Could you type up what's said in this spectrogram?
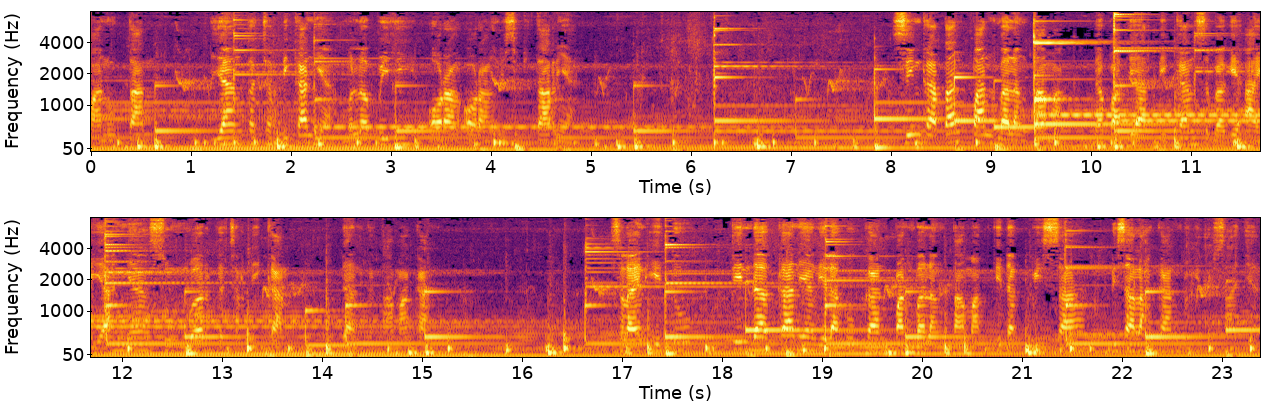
panutan yang kecerdikannya melebihi orang-orang di sekitarnya. Singkatan Pan Balang Tamak dapat diartikan sebagai ayahnya sumber kecerdikan tindakan yang dilakukan Pan Balang Tamak tidak bisa disalahkan begitu saja.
